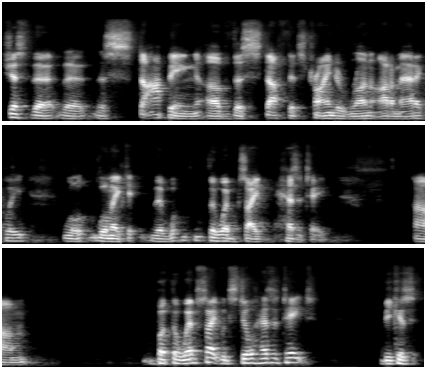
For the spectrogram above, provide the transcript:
just the, the the stopping of the stuff that's trying to run automatically will will make it the, the website hesitate. Um, but the website would still hesitate because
